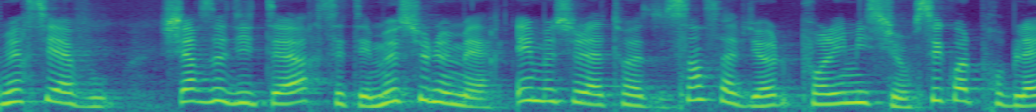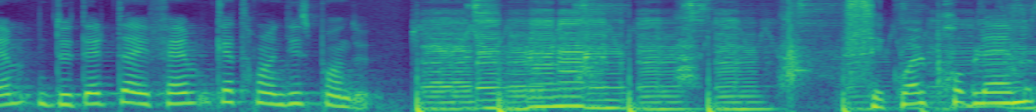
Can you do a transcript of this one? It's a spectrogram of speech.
Merci à vous. Chers auditeurs, c'était Monsieur le maire et Monsieur Latoise de Saint-Saviol pour l'émission C'est quoi le problème de Delta FM 90.2. C'est quoi le problème?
